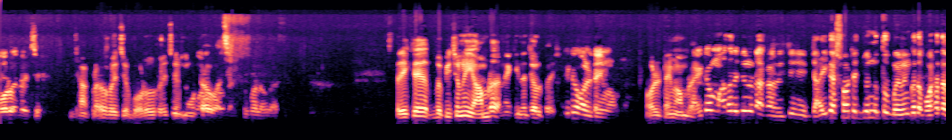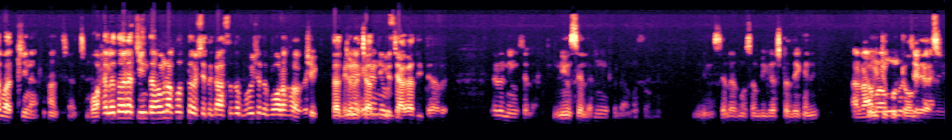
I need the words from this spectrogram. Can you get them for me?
বড়? হয়েছে। ঝাঁকড়াও হয়েছে বড় হয়েছে মোটাও আছে ভালো গাছ আর একে পিছনেই আমরা নাকি না জলপাই? এটা অল টাইম আমরা। অল টাইম আমরা। এটাও মাদারের জন্য রাখা হয়েছে জায়গা শর্টের জন্য তো মেন কথা বসাতে পারছি না। আচ্ছা আচ্ছা। বসালে তো এটা চিন্তা ভাবনা করতে হবে সেটা গাছটা তো ভবিষ্যতে বড় হবে। ঠিক তার জন্য এটা- এটা চারদিকে জায়গা দিতে হবে। এটা new seller new seller new seller মৌসুমি নিউ সেলার মোসাম্বি গাছটা দেখে নিন আর ওইটুকু টবে আছে।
